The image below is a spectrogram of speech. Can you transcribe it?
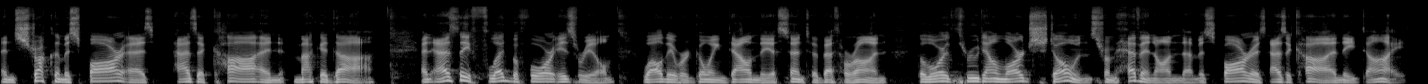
and struck them as far as Azekah and Makkedah. And as they fled before Israel, while they were going down the ascent of Beth Horon, the Lord threw down large stones from heaven on them as far as Azekah, and they died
